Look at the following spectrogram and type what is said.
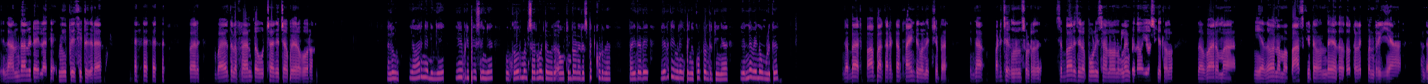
இது அந்த ஆளு டைலாக் நீ பேசிட்டு இருக்கிற. பாரு பயத்துல ஃபேன்ட்ட உற்சாகிச்சா போயிட போறான் ஹலோ யாருங்க நீங்க? ஏன் இப்படி பேசுறீங்க? ஒரு கவர்மெண்ட் சர்வெண்ட் அவர் அவருக்கு உண்டான ரெஸ்பெக்ட் கொடுங்க. பைதவே எதுக்கு எங்களை இப்போ இங்கே கூப்பிட்டு வந்திருக்கீங்க? என்ன வேணும் உங்களுக்கு? இந்த பார் பாப்பா கரெக்டா பாயிண்ட் வந்துடுச்சு பார். இதான் படிச்சிருக்கணும்னு சொல்றது. சிபாரிசுல போலீஸ் ஆனவனுங்களாம் இப்படிதான் யோசிக்க தோணும் இந்த பாரும்மா நீ ஏதோ நம்ம பாஸ் கிட்ட வந்து ஏதோ ஏதோ கலெக்ட் பண்றியா அந்த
